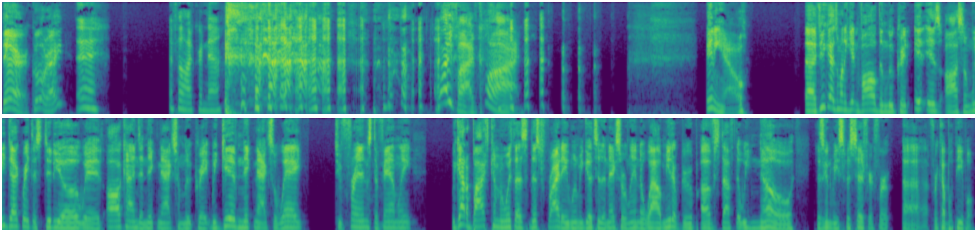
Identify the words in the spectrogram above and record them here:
There. Cool, right? Eh, I feel awkward now. Wi Fi. Come on. Anyhow, uh, if you guys want to get involved in Loot Crate, it is awesome. We decorate the studio with all kinds of knickknacks from Loot Crate. We give knickknacks away to friends, to family. We got a box coming with us this Friday when we go to the next Orlando Wild meetup group of stuff that we know is going to be specific for uh, for a couple of people.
